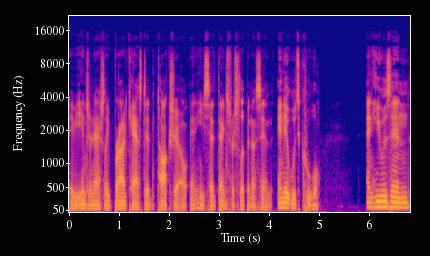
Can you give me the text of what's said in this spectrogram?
maybe internationally broadcasted talk show, and he said, "Thanks for slipping us in," and it was cool. And he was in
